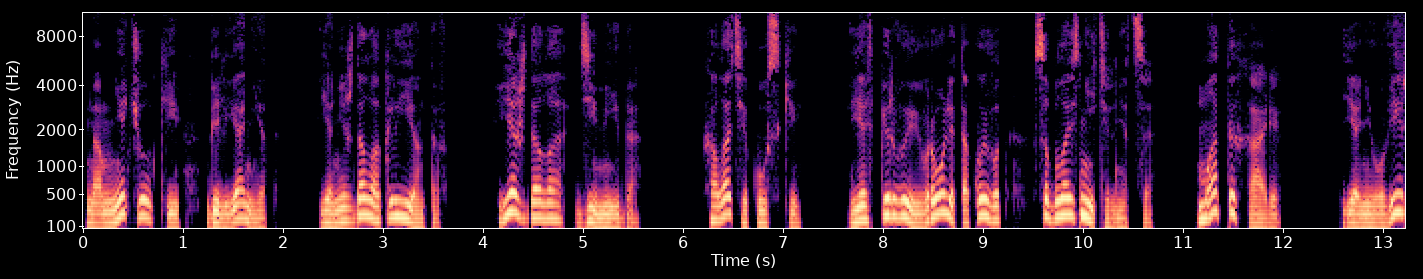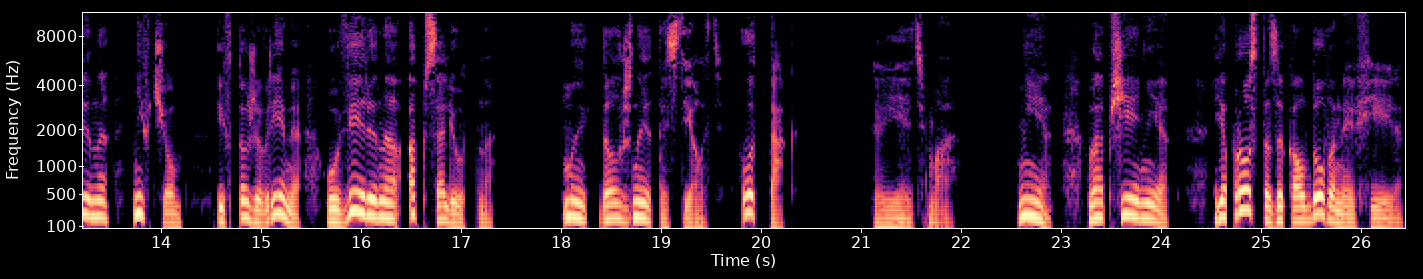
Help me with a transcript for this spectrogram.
На мне чулки, белья нет. Я не ждала клиентов. Я ждала Демида. Халатик узкий. Я впервые в роли такой вот соблазнительницы. Маты Хари. Я не уверена ни в чем, и в то же время уверена абсолютно. Мы должны это сделать. Вот так. Ведьма. Нет, вообще нет. Я просто заколдованная фея,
